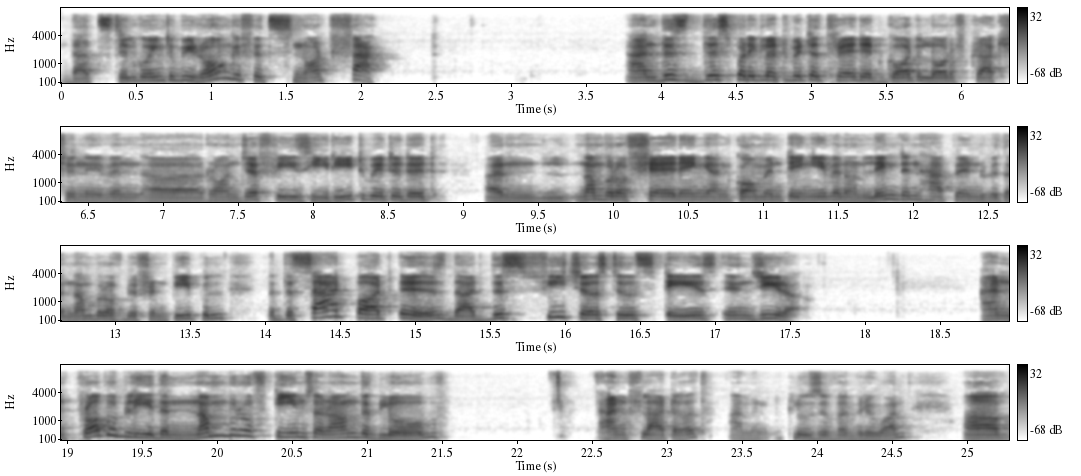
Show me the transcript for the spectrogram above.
that's still going to be wrong if it's not fact and this this particular twitter thread it got a lot of traction. Even uh, ron jeffries he retweeted it. And number of sharing and commenting even on linkedin happened with a number of different people. But the sad part is that this feature still stays in jira. And probably the number of teams around the globe and flat earth i'm inclusive everyone uh,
